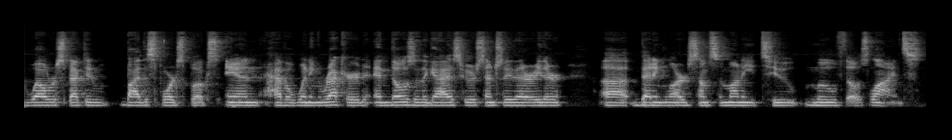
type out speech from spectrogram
well respected by the sports books and have a winning record, and those are the guys who are essentially that are either uh, betting large sums of money to move those lines.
